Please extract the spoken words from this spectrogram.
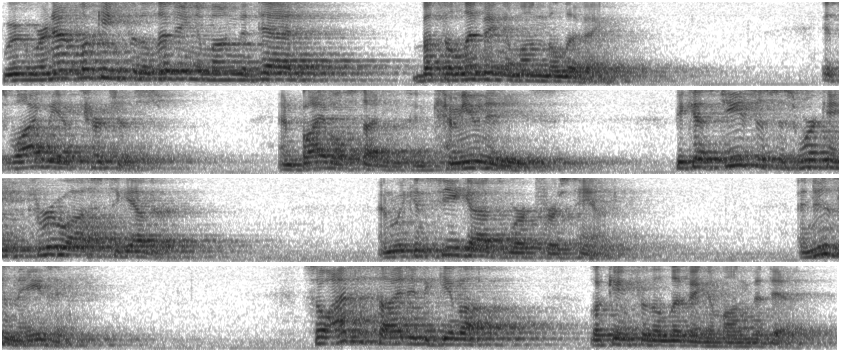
we're not looking for the living among the dead, but the living among the living. It's why we have churches and Bible studies and communities, because Jesus is working through us together. And we can see God's work firsthand. And it is amazing. So I've decided to give up looking for the living among the dead.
